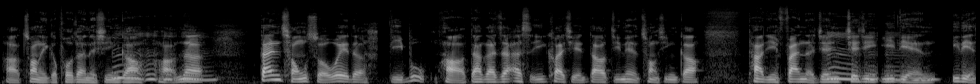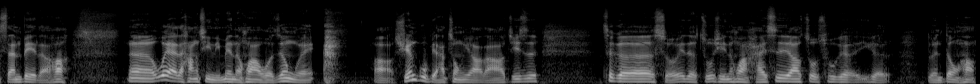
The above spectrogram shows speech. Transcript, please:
啊，创了一个破断的新高好，那单从所谓的底部哈，大概在二十一块钱到今天的创新高，它已经翻了接接近一点一点三倍了哈。那未来的行情里面的话，我认为啊，选股比较重要的啊。其实这个所谓的族群的话，还是要做出个一个轮动哈。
